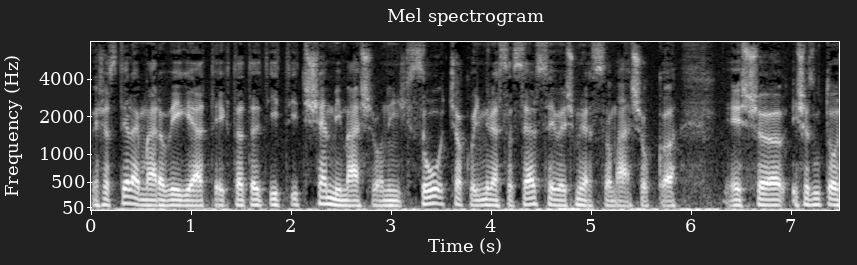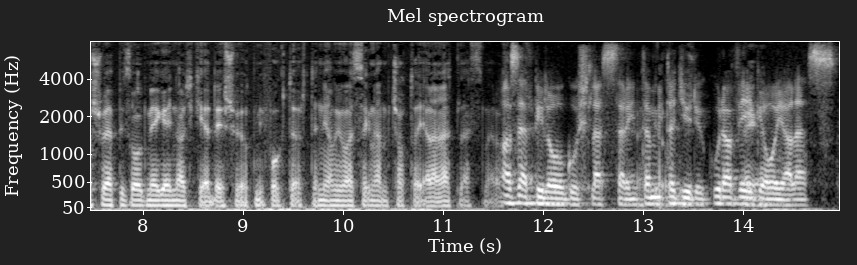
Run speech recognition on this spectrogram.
és ez tényleg már a végjáték, tehát itt, itt semmi másról nincs szó, csak hogy mi lesz a szerszével, és mi lesz a másokkal. És, és az utolsó epizód még egy nagy kérdés, hogy ott mi fog történni, ami valószínűleg nem csata jelenet lesz. Mert az, az epilógus lesz szerintem, mint a gyűrűk ura, vége Igen. olyan lesz.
